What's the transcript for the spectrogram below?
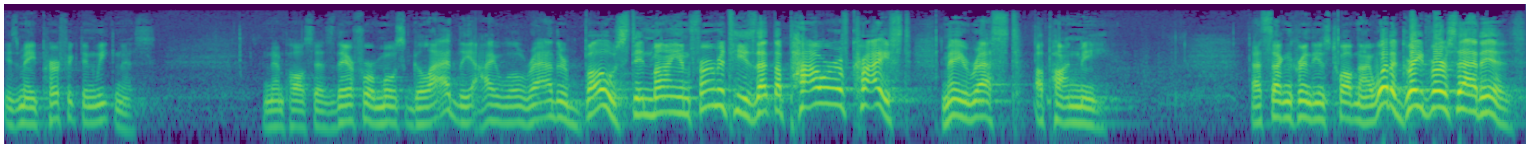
is made perfect in weakness. And then Paul says, Therefore, most gladly I will rather boast in my infirmities, that the power of Christ may rest upon me. That's 2 Corinthians 12 9. What a great verse that is.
